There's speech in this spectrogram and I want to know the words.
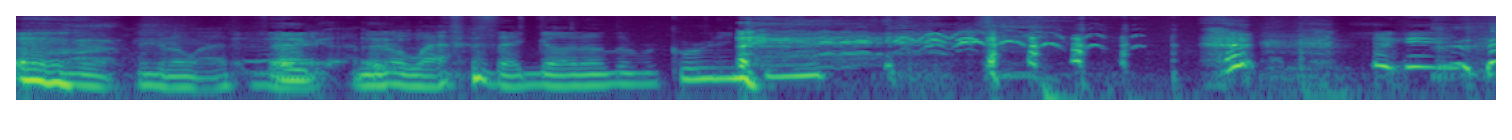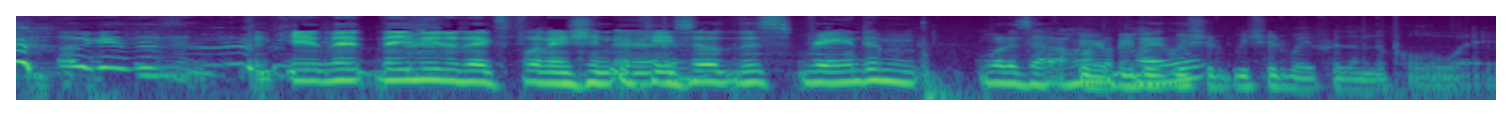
I'm gonna laugh. If that, Okay. I'm gonna laugh if that got on the recording. Okay. Okay. This is, okay. They, they need an explanation. Okay. Yeah. So this random what is that? Honda maybe Pilot. we should we should wait for them to pull away.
